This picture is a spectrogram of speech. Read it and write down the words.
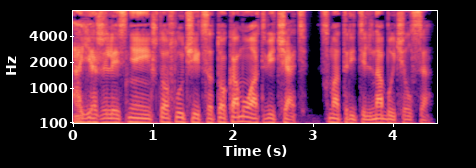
А ежели с ней что случится, то кому отвечать?» Смотритель набычился.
